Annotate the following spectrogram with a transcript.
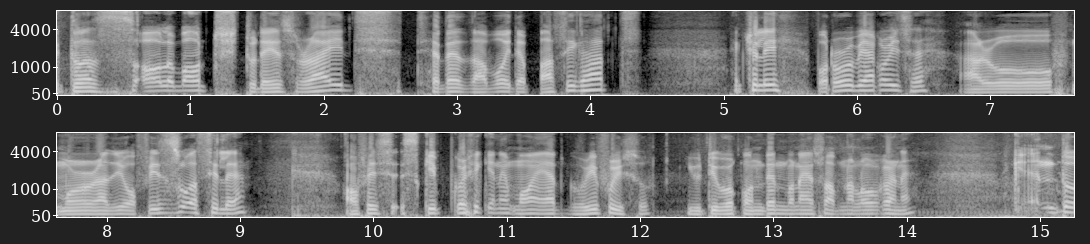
it was all about today's ride ইয়াতে যাব এতিয়া পাছিঘাট। একচুৱেলি বতৰো বেয়া কৰিছে আৰু মোৰ আজি অফিচো আছিলে। অফিচ স্কিপ কৰি কিনে মই ইয়াত ঘূৰি ফুৰিছোঁ। ইউটিউবৰ কণ্টেণ্ট বনাই আছোঁ আপোনালোকৰ কাৰণে। কিন্তু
